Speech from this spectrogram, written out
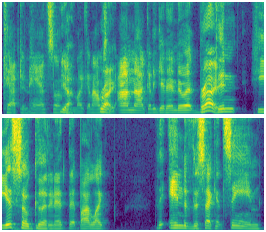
Captain Handsome." Yeah, and like, and I was right. like, "I'm not gonna get into it." But Right. Then he is so good in it that by like the end of the second scene,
